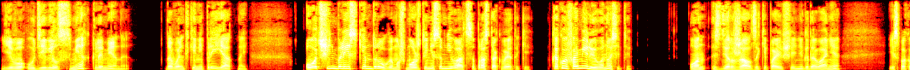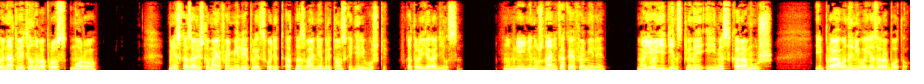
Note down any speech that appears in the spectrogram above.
Его удивил смех Клемены, довольно-таки неприятный. очень близким другом, уж можете не сомневаться, простак вы этакий. Какую фамилию вы носите? Он сдержал закипающее негодование и спокойно ответил на вопрос «Моро». Мне сказали, что моя фамилия происходит от названия бретонской деревушки, в которой я родился. Но мне и не нужна никакая фамилия. Мое единственное имя — Скоромуш, и право на него я заработал.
